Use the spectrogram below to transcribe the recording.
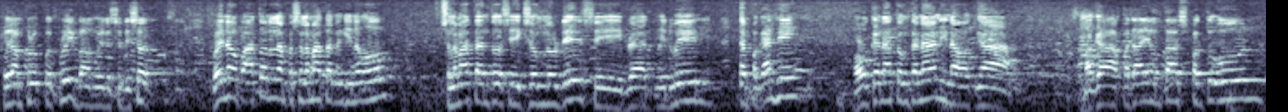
Pero ang pagpruiba mo ilusod isod. Bueno, paato na lang pasalamatan ng Ginoo. Salamatan to si Iksong Lourdes, si Brad Edwin, ang pag-anhi. O kanatong tanan, hinaot nga magapadayong tas pagtuon,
